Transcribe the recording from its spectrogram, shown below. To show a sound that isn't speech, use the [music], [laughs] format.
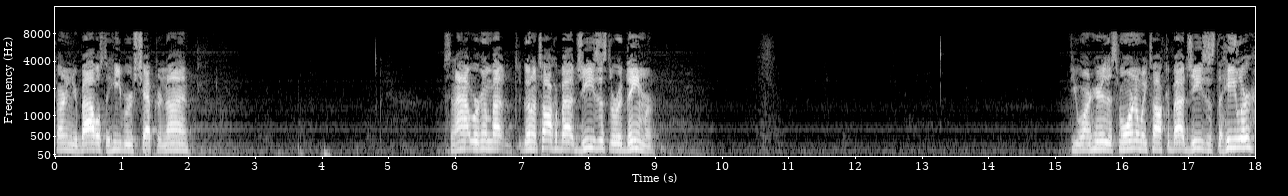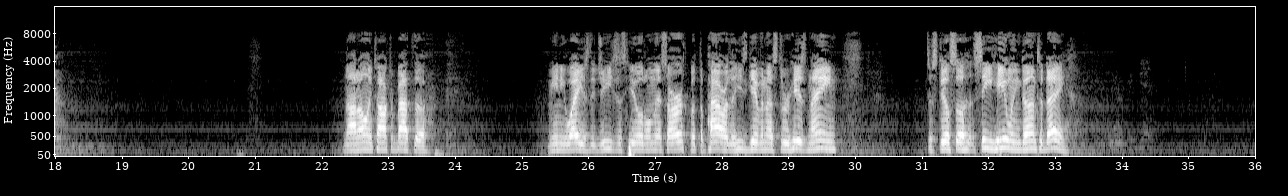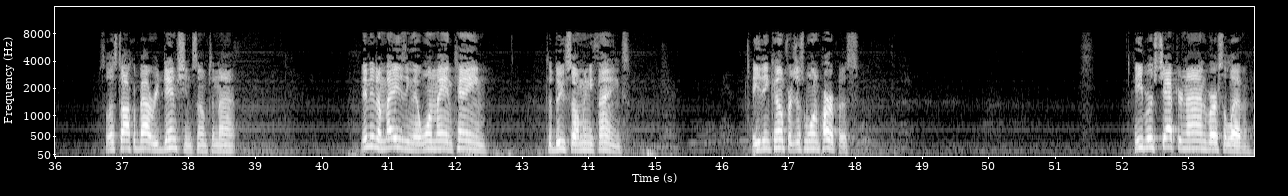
Turning your Bibles to Hebrews chapter 9. Tonight we're going to, going to talk about Jesus the Redeemer. If you weren't here this morning, we talked about Jesus the Healer. Not only talked about the many ways that Jesus healed on this earth, but the power that He's given us through His name to still see healing done today. So let's talk about redemption some tonight. Isn't it amazing that one man came to do so many things? He didn't come for just one purpose. Hebrews chapter 9, verse 11.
